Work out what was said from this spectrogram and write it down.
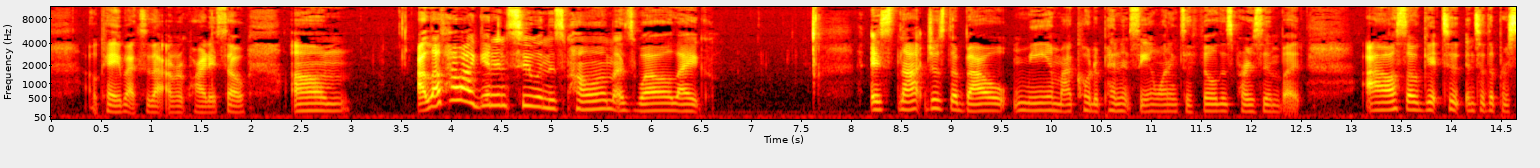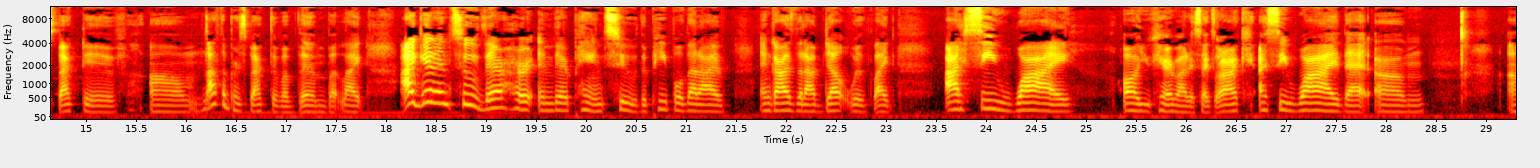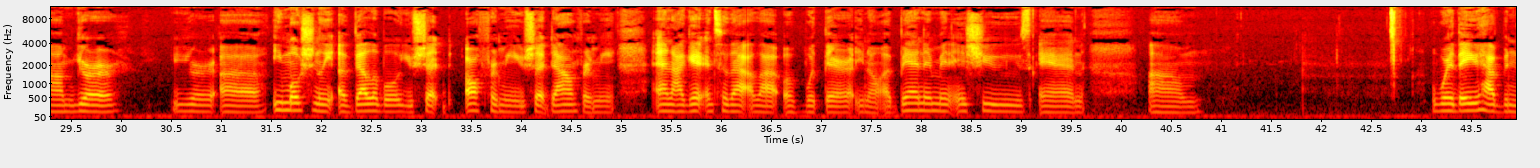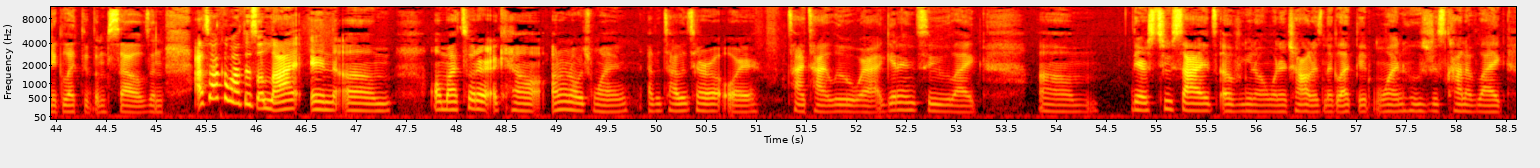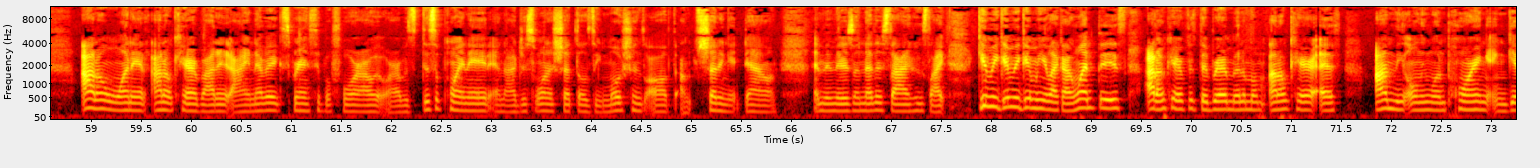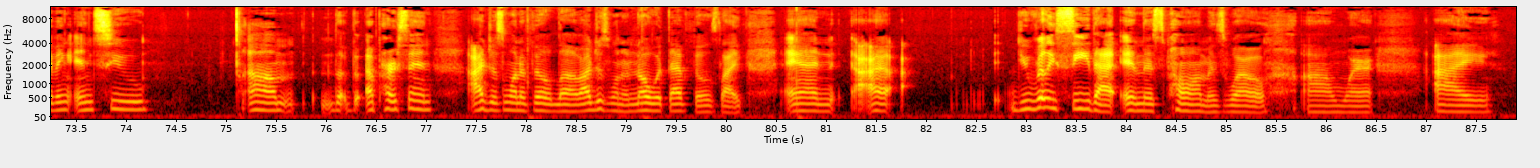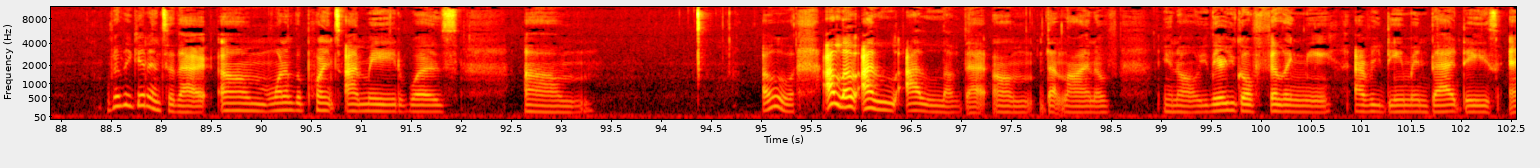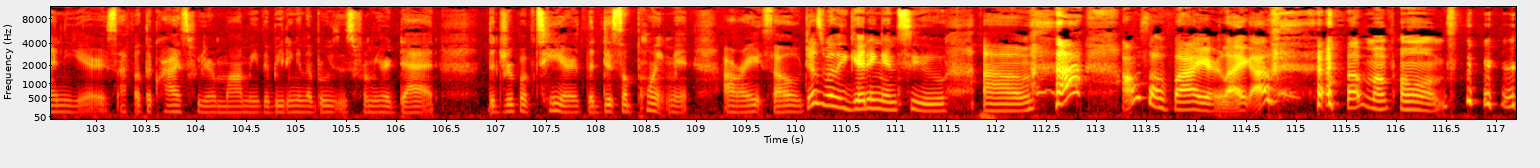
Okay, back to that unrequited. So, um I love how I get into in this poem as well like it's not just about me and my codependency and wanting to fill this person, but I also get to into the perspective, um, not the perspective of them, but like I get into their hurt and their pain too. The people that I've and guys that I've dealt with, like I see why all you care about is sex, or I, I see why that um um you're you're uh emotionally available you shut off for me you shut down for me. And i get into that a lot of with their you know abandonment issues and um where they have been neglected themselves. And i talk about this a lot in um on my Twitter account, I don't know which one, at the Tyler Tarot or Tai Tai Lu, where I get into like, um, there's two sides of, you know, when a child is neglected. One who's just kind of like, I don't want it, I don't care about it, I never experienced it before, or I was disappointed and I just want to shut those emotions off. I'm shutting it down. And then there's another side who's like, give me, give me, give me, like, I want this. I don't care if it's the bare minimum. I don't care if I'm the only one pouring and giving into um the, the, a person i just want to feel love i just want to know what that feels like and i you really see that in this poem as well um where i really get into that um one of the points i made was um oh i love i i love that um that line of you know there you go filling me every demon, bad days and years. I felt the cries for your mommy, the beating and the bruises from your dad, the drip of tear, the disappointment. All right, so just really getting into. Um, I'm so fired. Like I, love my poems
